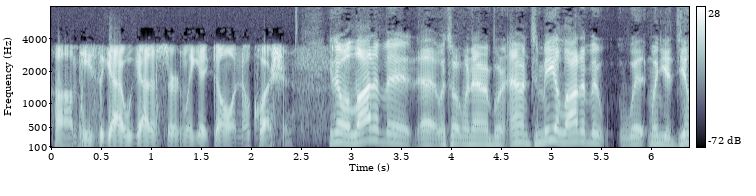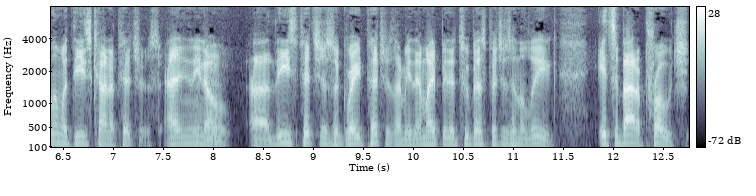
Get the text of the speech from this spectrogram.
um, he's the guy we got to certainly get going, no question. You know, a lot of it. Uh, we're talking with Aaron to me, a lot of it when you're dealing with these kind of pitchers, and you know, uh, these pitchers are great pitchers. I mean, they might be the two best pitchers in the league. It's about approach.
